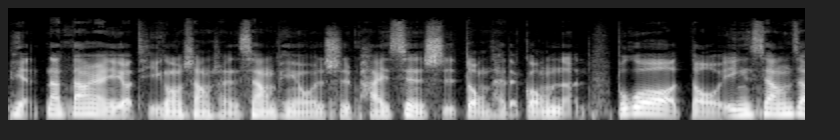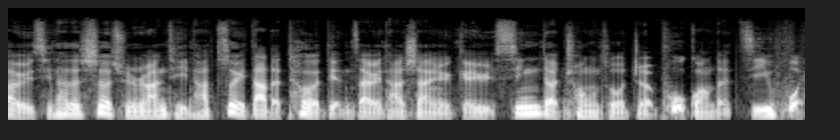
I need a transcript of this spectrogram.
片。那当然也有提供上传相片或者是拍现实动态的功能。不过，抖音相较于其他的社群软体，它最大的特点在于它善于给予新的创作者曝光的机会，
